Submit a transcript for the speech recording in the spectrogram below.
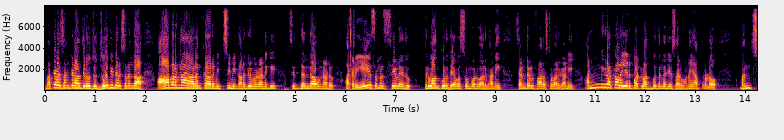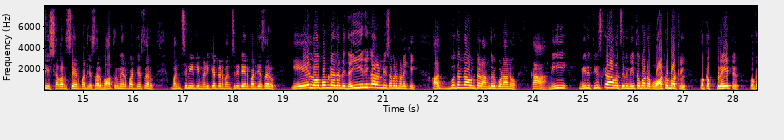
మకర సంక్రాంతి రోజు జ్యోతి దర్శనంగా ఆభరణ అలంకారం ఇచ్చి మీకు అనుగ్రహం ఇవ్వడానికి సిద్ధంగా ఉన్నాడు. అక్కడ ఏ సమస్య లేదు. తిరువాంకూరు దేవస్వం బోర్డు వారు కానీ సెంట్రల్ ఫారెస్ట్ వారు కానీ అన్ని రకాల ఏర్పాట్లు అద్భుతంగా చేశారు. వనయాత్రలో మంచి షవర్స్ ఏర్పాటు చేశారు బాత్రూమ్ ఏర్పాటు చేశారు మంచినీటి మెడికేటెడ్ మంచినీటి ఏర్పాటు చేశారు. ఏ లోపం లేదండి. ధైర్యంగా రండి శబరిమలకి. అద్భుతంగా ఉంటారు అందరూ కూడాను. కానీ మీరు తీసుకురావాల్సింది మీతో పాటు ఒక వాటర్ బాటిల్ ఒక ప్లేట్ ఒక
